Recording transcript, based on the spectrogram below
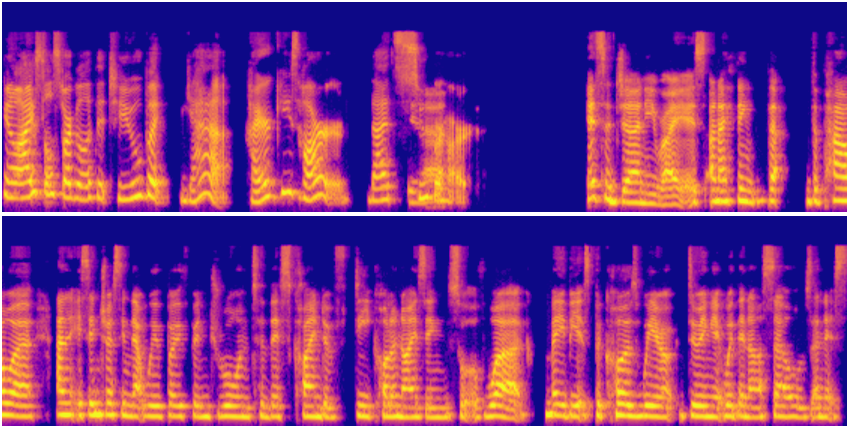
you know i still struggle with it too but yeah hierarchy is hard. That's yeah. super hard. It's a journey right? It's and i think that the power and it's interesting that we've both been drawn to this kind of decolonizing sort of work. Maybe it's because we're doing it within ourselves and it's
